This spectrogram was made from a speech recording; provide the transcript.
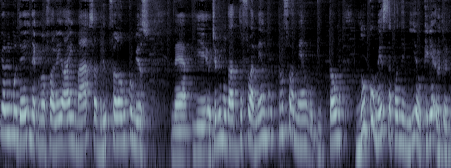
e eu me mudei, né, como eu falei, lá em março, abril, que foi logo no começo. Né? E eu tinha me mudado do Flamengo pro Flamengo. Então, no começo da pandemia, eu queria. eu- eu-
